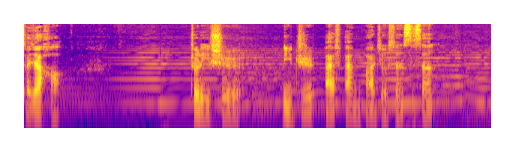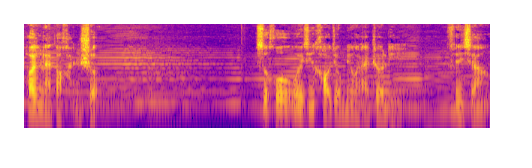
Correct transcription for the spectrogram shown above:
大家好，这里是荔枝 FM 二九三四三，欢迎来到寒舍。似乎我已经好久没有来这里分享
